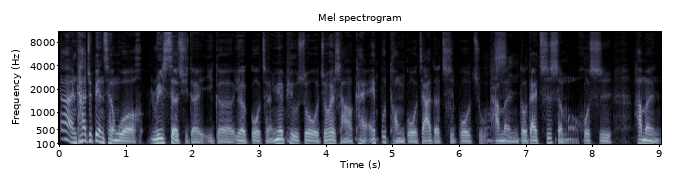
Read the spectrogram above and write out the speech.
当然，它就变成我 research 的一个一个过程。因为譬如说，我就会想要看，哎，不同国家的吃播主他们都在吃什么，或是他们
